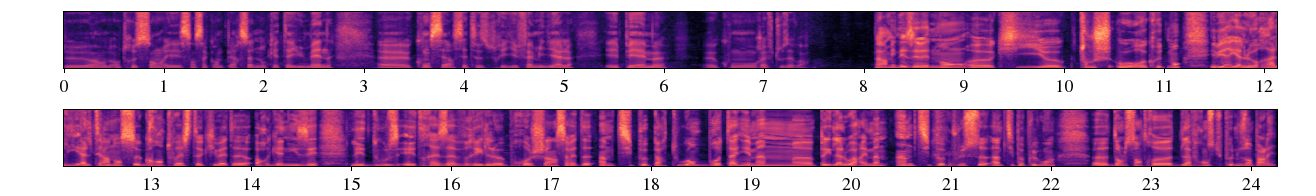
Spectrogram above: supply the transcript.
de entre 100 et 150 personnes, donc à taille humaine, euh, conserve cet esprit familial et PME euh, qu'on rêve tous d'avoir. Parmi les événements euh, qui euh, touchent au recrutement, eh bien, il y a le rallye alternance Grand Ouest qui va être euh, organisé les 12 et 13 avril prochains. Ça va être un petit peu partout en Bretagne et même Pays de la Loire et même un petit peu plus, un petit peu plus loin dans le centre de la France. Tu peux nous en parler?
